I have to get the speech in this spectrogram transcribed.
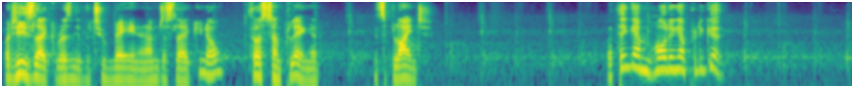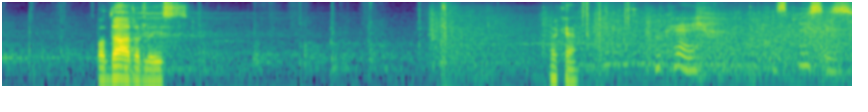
But he's like Resident Evil 2 main, and I'm just like, you know, first time playing it. It's blind. I think I'm holding up pretty good. For that, at least. Okay. Okay. This place is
